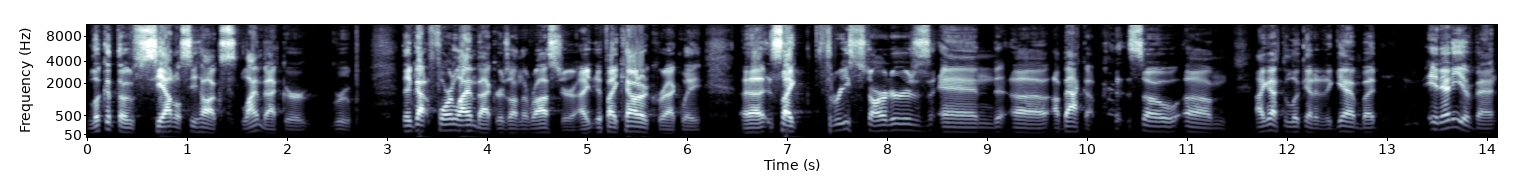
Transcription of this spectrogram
look at the Seattle Seahawks linebacker group. They've got four linebackers on the roster, I, if I counted correctly. Uh, it's like three starters and uh, a backup. so um, I got to look at it again. But in any event,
